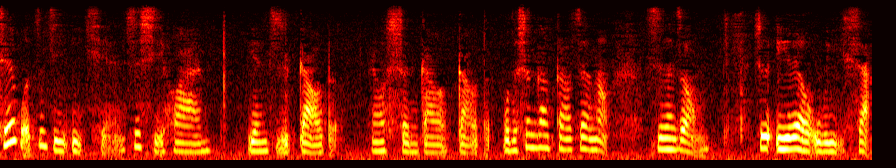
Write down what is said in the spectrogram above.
其实我自己以前是喜欢颜值高的，然后身高高的。我的身高高在那种，是那种就是一六五以上。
